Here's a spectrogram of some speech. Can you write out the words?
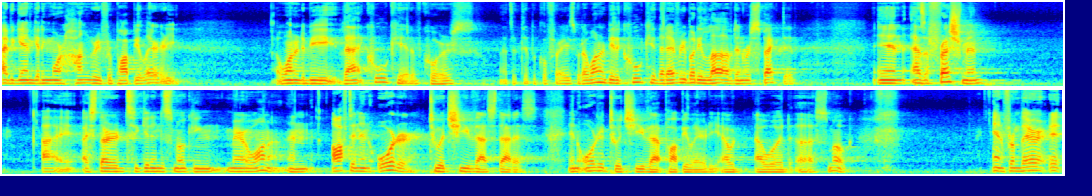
I began getting more hungry for popularity. I wanted to be that cool kid, of course. That's a typical phrase, but I wanted to be the cool kid that everybody loved and respected. And as a freshman, I, I started to get into smoking marijuana. And often, in order to achieve that status, in order to achieve that popularity, I would, I would uh, smoke. And from there, it,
